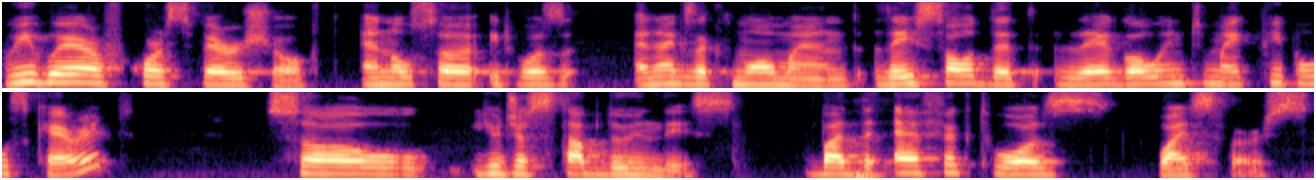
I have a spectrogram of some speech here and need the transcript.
we were of course very shocked, and also it was an exact moment they thought that they're going to make people scared, so you just stop doing this. But the effect was vice versa.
